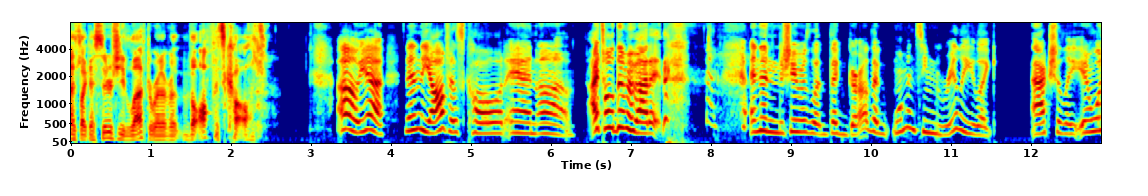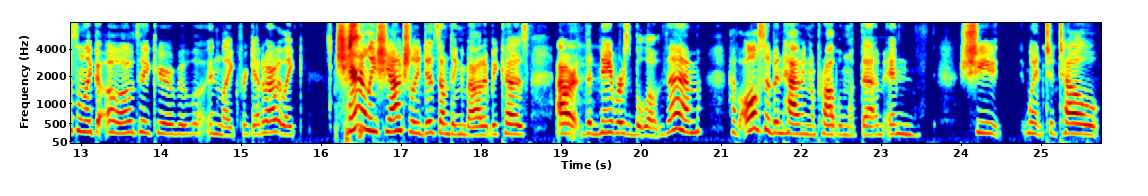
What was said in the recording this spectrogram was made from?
as like as soon as she left or whatever, the office called. Oh yeah. Then the office called and uh, I told them about it. and then she was like, the girl, the woman seemed really like, actually, it wasn't like, oh, I'll take care of it and like forget about it. Like She se- apparently, she actually did something about it because our the neighbors below them have also been having a problem with them, and she went to tell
